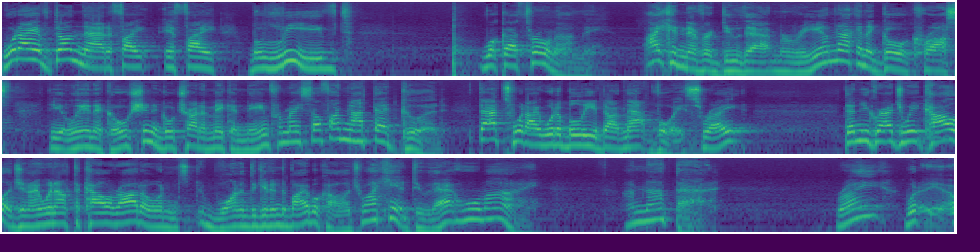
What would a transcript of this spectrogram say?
Would I have done that if I if I believed what got thrown on me? I can never do that, Marie. I'm not going to go across the Atlantic Ocean and go try to make a name for myself. I'm not that good. That's what I would have believed on that voice, right? Then you graduate college, and I went out to Colorado and wanted to get into Bible college. Well, I can't do that. Who am I? I'm not that. Right? What, uh,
